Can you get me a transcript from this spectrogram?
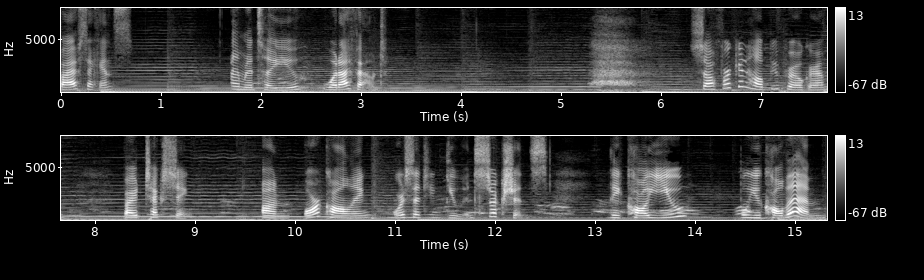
five seconds. I'm going to tell you what I found. Software can help you program by texting on or calling or sending you instructions. They call you, well you call them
